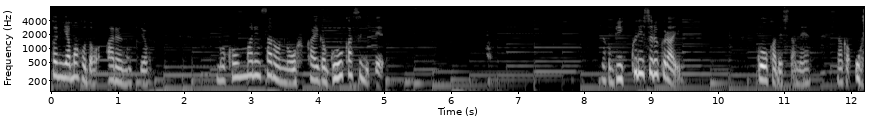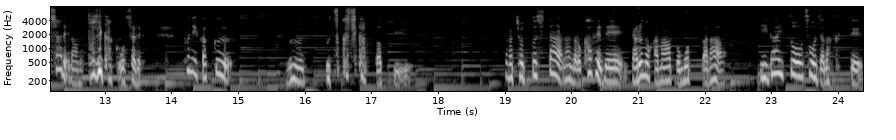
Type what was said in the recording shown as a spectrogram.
当に山ほどあるんですよ。もうこんまりサロンのオフ会が豪華すぎて、なんかびっくりするくらい豪華でしたね。なんかおしゃれなの。とにかくおしゃれ。とにかく、うん、美しかったっていう。なんかちょっとした、なんだろう、カフェでやるのかなと思ったら、意外とそうじゃなくて、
